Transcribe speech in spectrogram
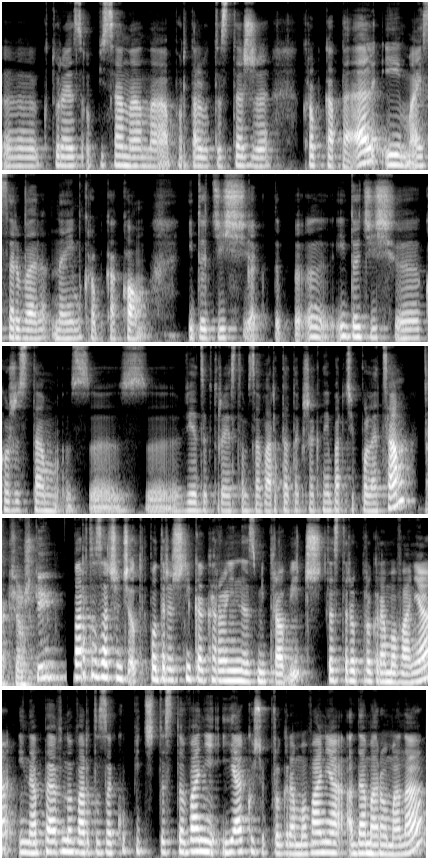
e, która jest opisana na portalu testerzy.pl i myservername.com. I do dziś, jak, e, i do dziś e, korzystam z, z wiedzy, która jest tam zawarta, także jak najbardziej polecam. A książki? Warto zacząć od podręcznika Karoliny Zmitrowicz, tester oprogramowania i na pewno warto zakupić testowanie i jakość oprogramowania Adama Romana.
